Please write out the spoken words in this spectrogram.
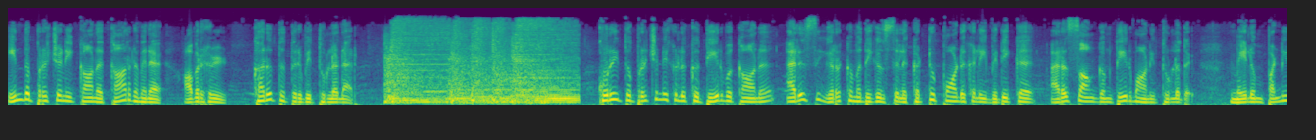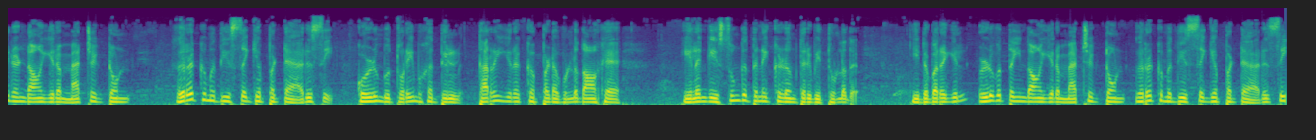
இந்த பிரச்சினைக்கான காரணம் என அவர்கள் கருத்து தெரிவித்துள்ளனர். குறித்த பிரச்சினைகளுக்கு தீர்வு காண அரிசி இறக்குமதியில் சில கட்டுப்பாடுகளை விதிக்க அரசாங்கம் தீர்மானித்துள்ளது. மேலும் பன்னிரண்டாயிரம் மெட்ரிக் டன் இறக்குமதி செய்யப்பட்ட அரிசி கொழும்பு துறைமுகத்தில் தரையிறக்கப்பட உள்ளதாக இலங்கை சுங்க திணைக்களம் தெரிவித்துள்ளது. இதுவரையில் எழுபத்தைந்தாயிரம் மெட்ரிக் டன் இறக்குமதி செய்யப்பட்ட அரிசி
